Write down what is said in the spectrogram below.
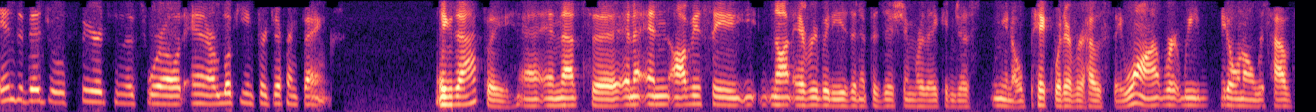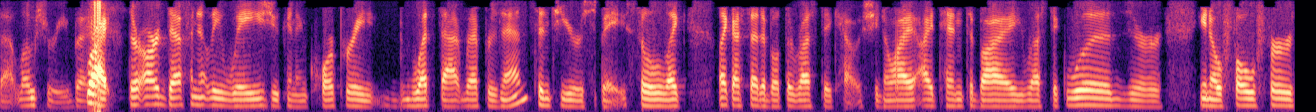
individual spirits in this world and are looking for different things. Exactly, and, and that's uh, and and obviously not everybody is in a position where they can just you know pick whatever house they want. Where we we don't always have that luxury, but Right. there are definitely ways you can incorporate what that represents into your space. So like like I said about the rustic house, you know, I I tend to buy rustic woods or you know faux fur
